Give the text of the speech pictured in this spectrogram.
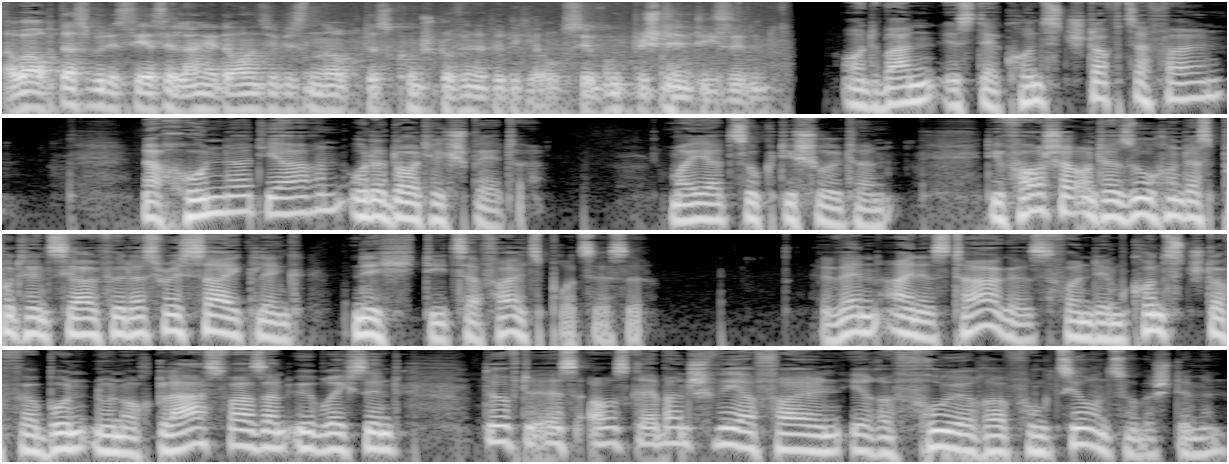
Aber auch das würde sehr, sehr lange dauern. Sie wissen auch, dass Kunststoffe natürlich auch sehr gut beständig sind. Und wann ist der Kunststoff zerfallen? Nach 100 Jahren oder deutlich später? Meyer zuckt die Schultern. Die Forscher untersuchen das Potenzial für das Recycling, nicht die Zerfallsprozesse. Wenn eines Tages von dem Kunststoffverbund nur noch Glasfasern übrig sind, dürfte es Ausgräbern schwerfallen, ihre frühere Funktion zu bestimmen.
